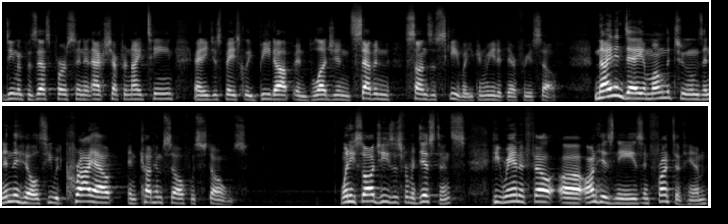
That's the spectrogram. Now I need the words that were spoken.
demon possessed person in Acts chapter 19, and he just basically beat up and bludgeoned seven sons of Sceva. You can read it there for yourself. Night and day among the tombs and in the hills, he would cry out and cut himself with stones. When he saw Jesus from a distance, he ran and fell uh, on his knees in front of him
